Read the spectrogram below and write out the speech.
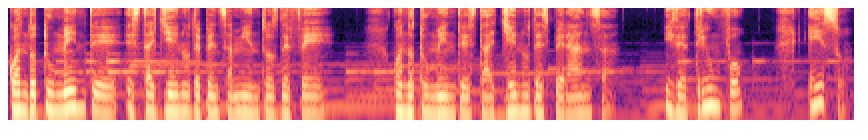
Cuando tu mente está lleno de pensamientos de fe, cuando tu mente está lleno de esperanza y de triunfo, eso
